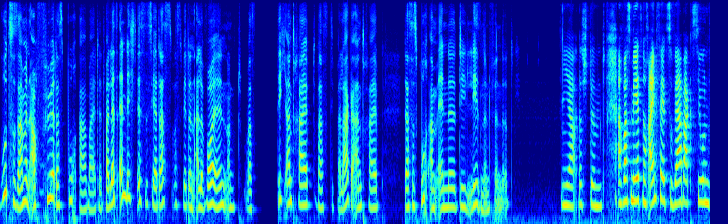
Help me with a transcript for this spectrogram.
gut zusammen auch für das Buch arbeitet. Weil letztendlich ist es ja das, was wir dann alle wollen und was dich antreibt, was die Verlage antreibt, dass das Buch am Ende die Lesenden findet. Ja, das stimmt. Ach, was mir jetzt noch einfällt zu Werbeaktionen,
